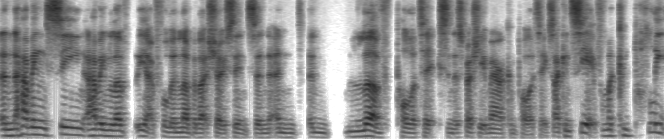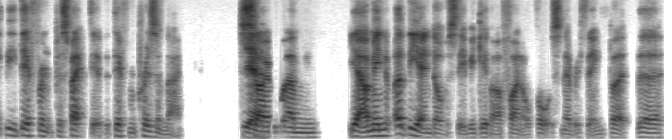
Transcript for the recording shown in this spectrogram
and having seen having loved you know fallen in love with that show since and and and love politics and especially american politics i can see it from a completely different perspective a different prism now Yeah. so um yeah i mean at the end obviously we give our final thoughts and everything but the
